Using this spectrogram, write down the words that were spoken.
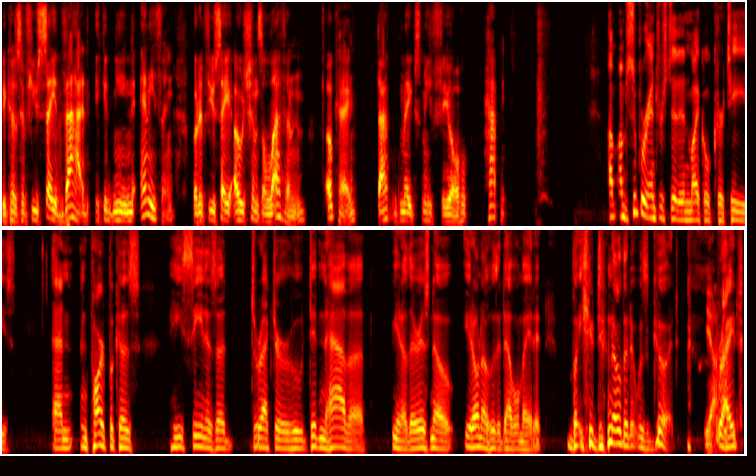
Because if you say that, it could mean anything. But if you say Ocean's Eleven, okay, that makes me feel happy. I'm, I'm super interested in Michael Curtiz, and in part because he's seen as a director who didn't have a, you know, there is no, you don't know who the devil made it, but you do know that it was good. Yeah. right.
